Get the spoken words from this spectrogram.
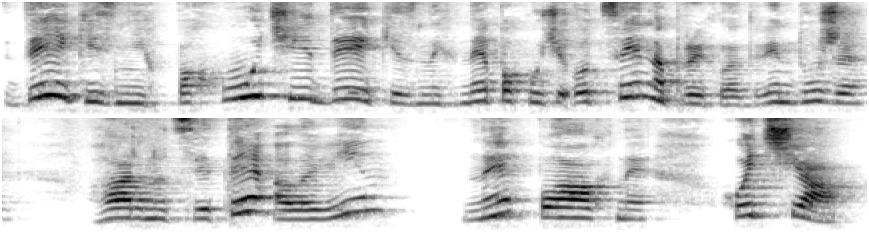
Деякі з них пахучі, деякі з них не пахучі. Оцей, наприклад, він дуже гарно цвіте, але він не пахне. Хоча.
